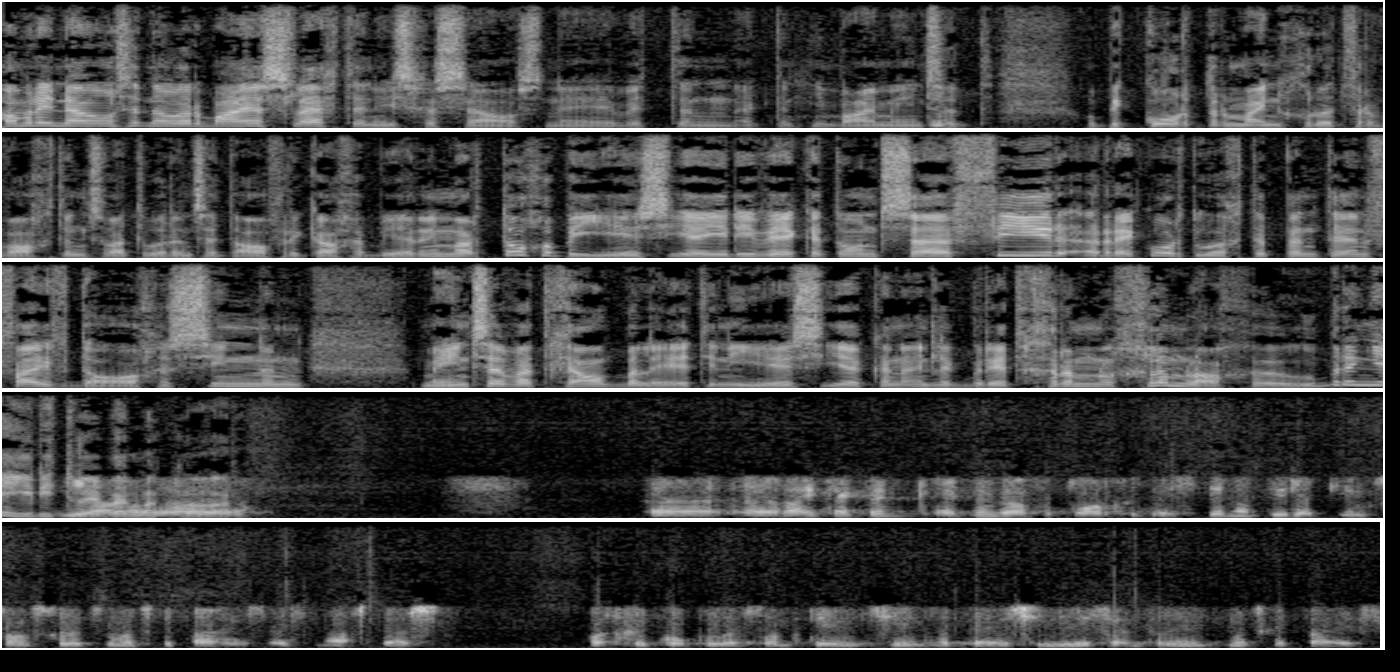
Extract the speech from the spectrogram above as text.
Maar nou ons het nou oor baie slegte nuus gesels, nê. Nee. Weet en ek dink nie baie mense het op die korttermyn groot verwagtinge wat oor in Suid-Afrika gebeur nie, maar tog op die JSE hierdie week het ons uh, vier rekord hoogtepunte in 5 dae gesien en mense wat geld belê het in die JSE kan eintlik breed glimlag. Hoe bring jy hierdie twee ja, bymekaar? Ja. Uh, uh right, ek dink ek dink daar's 'n paar goed. Is dit natuurlik een van ons grootste maatskappye is, is Naspers wat gekoppel is aan Tencent wat 'n Chinese internetmaatskappy is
